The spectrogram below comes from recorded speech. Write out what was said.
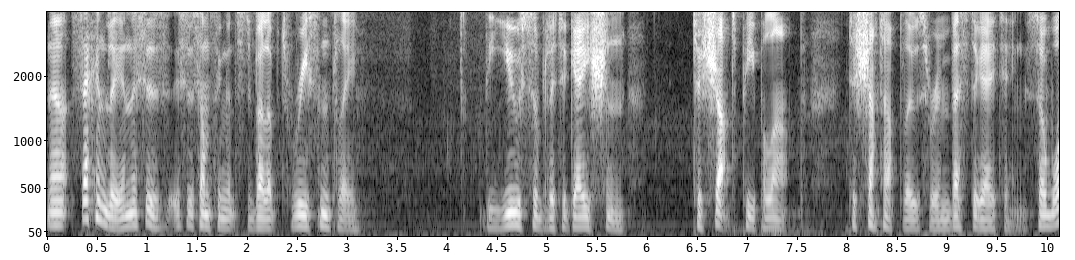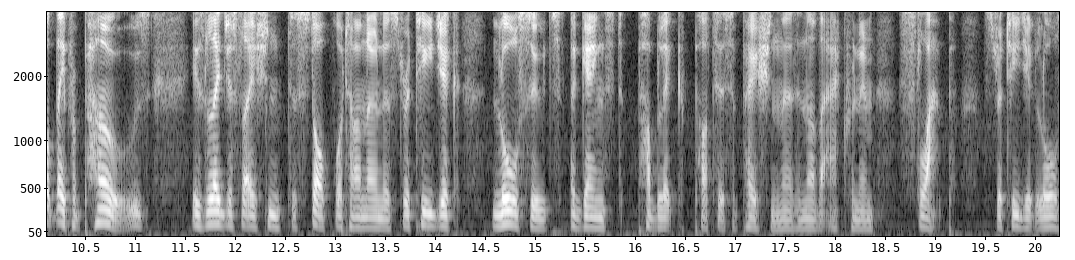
Now, secondly, and this is this is something that's developed recently, the use of litigation to shut people up, to shut up those who are investigating. So what they propose is legislation to stop what are known as strategic lawsuits against public participation. There's another acronym, SLAPP, strategic law,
